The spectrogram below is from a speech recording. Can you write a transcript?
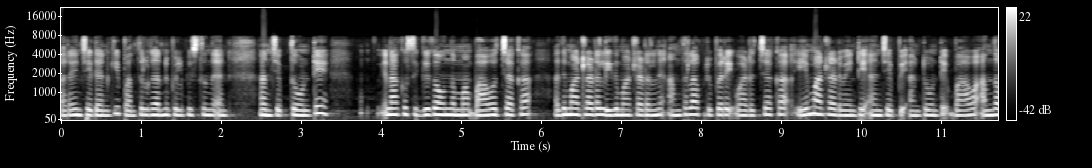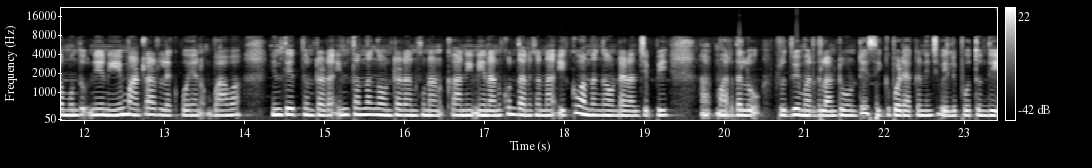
అరేంజ్ చేయడానికి పంతులు గారిని పిలిపిస్తుంది అని అని చెప్తూ ఉంటే నాకు సిగ్గుగా ఉందమ్మా బావ వచ్చాక అది మాట్లాడాలి ఇది మాట్లాడాలని అంతలా ప్రిపేర్ అయ్యి వాడు వచ్చాక ఏం మాట్లాడవేంటి అని చెప్పి అంటూ ఉంటే బావ అందం ముందు నేను ఏం మాట్లాడలేకపోయాను బావ ఇంత ఎత్తుంటాడా ఇంత అందంగా ఉంటాడు అనుకున్నాను. కానీ నేను అనుకున్న దానికన్నా ఎక్కువ అందంగా ఉన్నాడని చెప్పి మరదలు పృథ్వీ మరదలు అంటూ ఉంటే సిగ్గుపడి అక్కడి నుంచి వెళ్ళిపోతుంది.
